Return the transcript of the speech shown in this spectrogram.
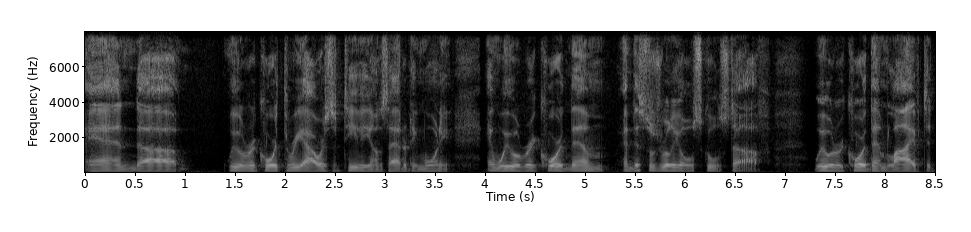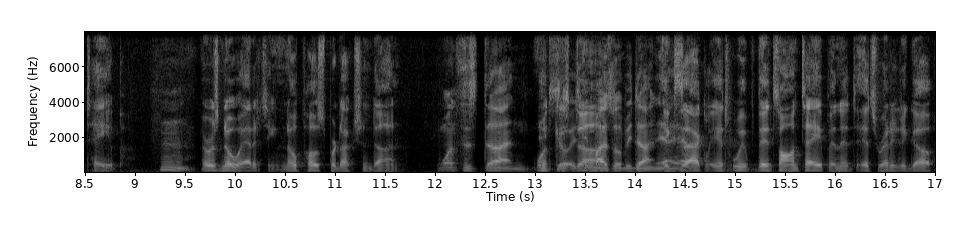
And uh, we would record three hours of TV on Saturday morning. And we would record them, and this was really old school stuff. We would record them live to tape. There was no editing, no post production done. Once it's done, Once it, go, it's done, it might as well be done. Yeah, yeah. exactly. It's we, it's on tape and it, it's ready to go,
